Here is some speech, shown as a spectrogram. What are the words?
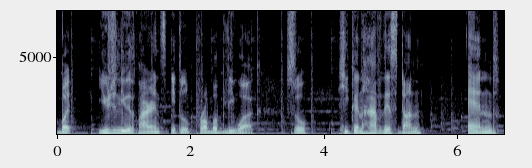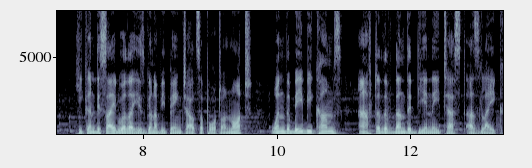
But usually with parents it'll probably work. So he can have this done and he can decide whether he's gonna be paying child support or not. When the baby comes after they've done the DNA test as like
